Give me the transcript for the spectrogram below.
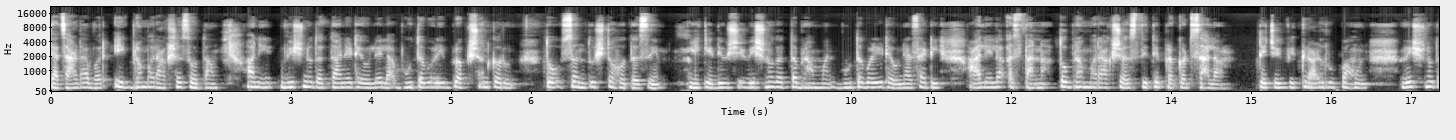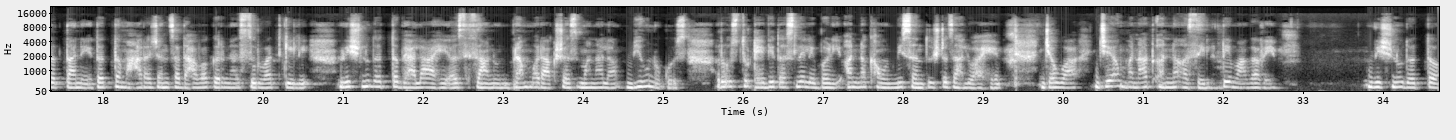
त्या झाडावर एक ब्रह्मराक्षस होता आणि विष्णुदत्ताने ठेवलेला भूतबळी रक्षण करून तो संतुष्ट होत असे. एके दिवशी विष्णुदत्त ब्राह्मण भूतबळी ठेवण्यासाठी आले आलेला असताना तो ब्रह्मराक्षस तिथे प्रकट झाला. त्याचे विक्राळ रूप पाहून विष्णुदत्ताने दत्त महाराजांचा धावा करण्यास सुरुवात केली. विष्णुदत्त भ्याला आहे असे जाणून ब्रह्मराक्षस म्हणाला भिऊ नकोस. रोज तू ठेवीत असलेले बळी अन्न खाऊन मी संतुष्ट झालो आहे. जेव्हा जे मनात अन्न असेल ते मागावे. विष्णुदत्त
